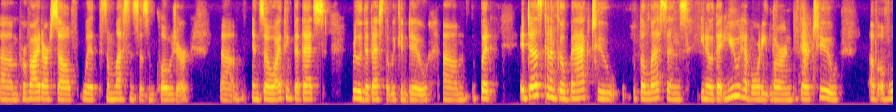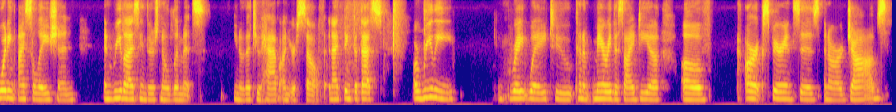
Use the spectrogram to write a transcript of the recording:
um, provide ourselves with some lessons and some closure. Um, and so I think that that's really the best that we can do. Um, but it does kind of go back to the lessons, you know, that you have already learned there too, of avoiding isolation and realizing there's no limits, you know, that you have on yourself. And I think that that's a really great way to kind of marry this idea of our experiences and our jobs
